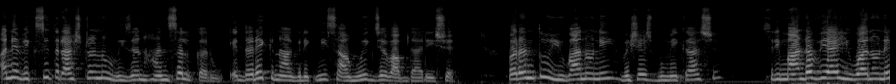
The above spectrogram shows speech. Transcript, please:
અને વિકસિત રાષ્ટ્રનું વિઝન હાંસલ કરવું એ દરેક નાગરિકની સામૂહિક જવાબદારી છે. પરંતુ યુવાનોની વિશેષ ભૂમિકા છે? શ્રી માંડવિયાએ યુવાનોને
